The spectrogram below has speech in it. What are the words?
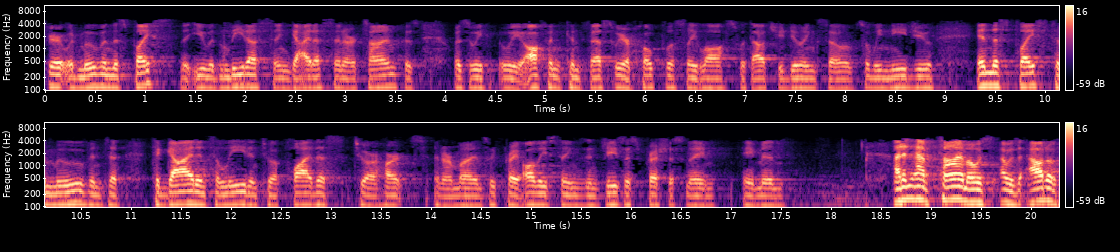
Spirit would move in this place, that you would lead us and guide us in our time, because as we, we often confess, we are hopelessly lost without you doing so. So we need you in this place to move and to, to guide and to lead and to apply this to our hearts and our minds. We pray all these things in Jesus' precious name. Amen. I didn't have time. I was I was out of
